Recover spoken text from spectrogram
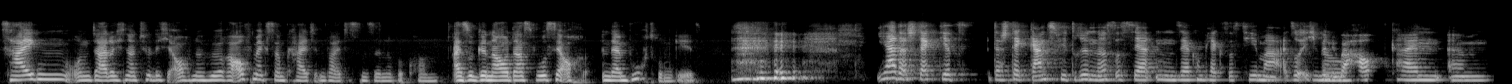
zeigen und dadurch natürlich auch eine höhere Aufmerksamkeit im weitesten Sinne bekommen? Also genau das, wo es ja auch in deinem Buch drum geht. ja, da steckt jetzt da steckt ganz viel drin. Das ist sehr, ein sehr komplexes Thema. Also ich genau. bin überhaupt kein, ähm,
